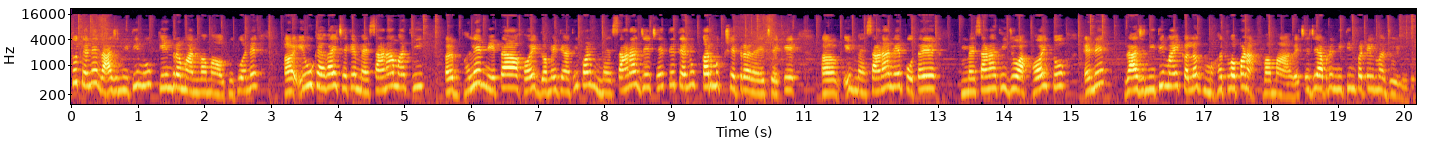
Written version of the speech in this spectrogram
તો તેને રાજનીતિનું કેન્દ્ર માનવામાં આવતું હતું. અને એવું કહેવાય છે કે મહેસાણામાંથી ભલે નેતા હોય ગમે ત્યાંથી, પણ મહેસાણા જે છે તે તેનું કર્મક્ષેત્ર રહે છે કે એ મહેસાણાને પોતે મહેસાણાથી જો હોય તો એને રાજનીતિમાં એક અલગ મહત્વ પણ આપવામાં આવે છે, જે આપણે નીતિન પટેલમાં જોઈ લીધું.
